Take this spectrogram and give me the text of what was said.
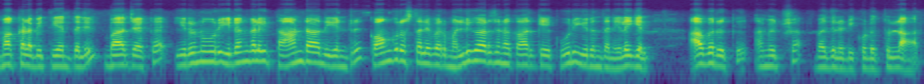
மக்களவைத் தேர்தலில் பாஜக இருநூறு இடங்களை தாண்டாது என்று காங்கிரஸ் தலைவர் மல்லிகார்ஜுன கார்கே கூறியிருந்த நிலையில் அவருக்கு அமித்ஷா பதிலடி கொடுத்துள்ளார்.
